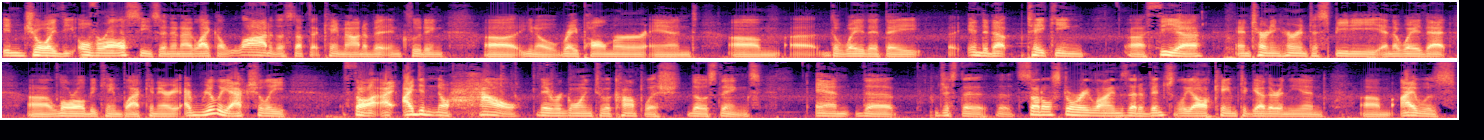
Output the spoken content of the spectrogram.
enjoy the overall season, and I like a lot of the stuff that came out of it, including, uh, you know, Ray Palmer and um, uh, the way that they ended up taking uh, Thea and turning her into Speedy, and the way that uh, Laurel became Black Canary. I really actually thought I, I didn't know how they were going to accomplish those things and the just the, the subtle storylines that eventually all came together in the end um, I was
